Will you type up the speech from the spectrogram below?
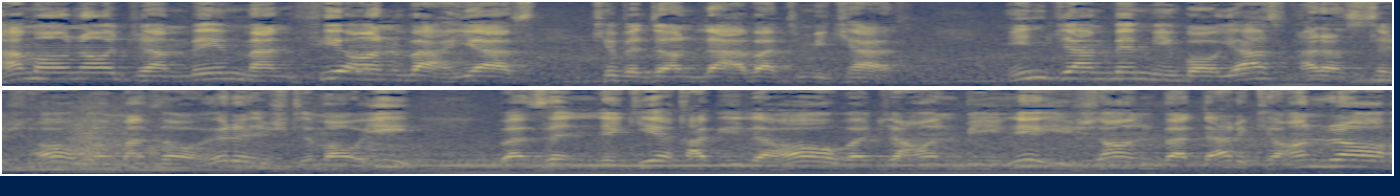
همانا جنبه منفی آن وحی است که بدان دعوت می کرد این جنبه می باید پرستش ها و مظاهر اجتماعی و زندگی قبیله ها و جهانبینی ایشان و درک آن را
